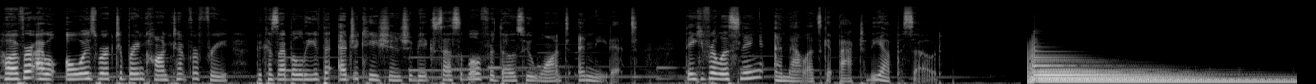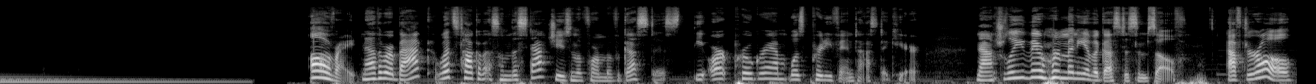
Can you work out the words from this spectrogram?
However, I will always work to bring content for free because I believe that education should be accessible for those who want and need it. Thank you for listening, and now let's get back to the episode. All right, now that we're back, let's talk about some of the statues in the Forum of Augustus. The art program was pretty fantastic here. Naturally, there were many of Augustus himself. After all,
